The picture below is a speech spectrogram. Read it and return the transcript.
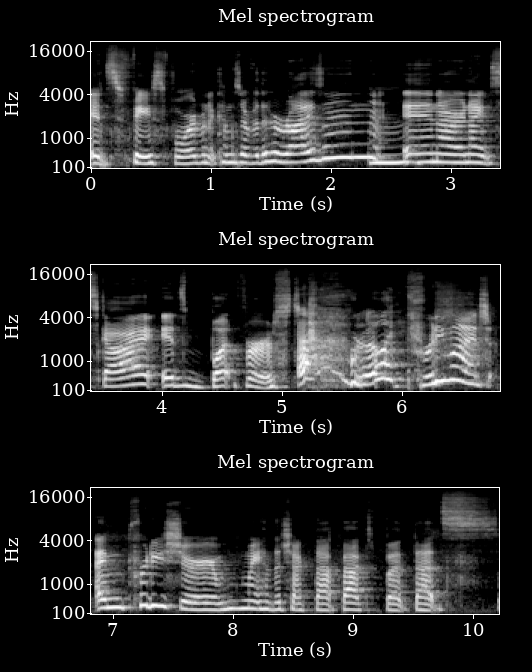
its face forward when it comes over the horizon in our night sky, it's butt first. really? pretty much. I'm pretty sure. We might have to check that fact, but that's.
